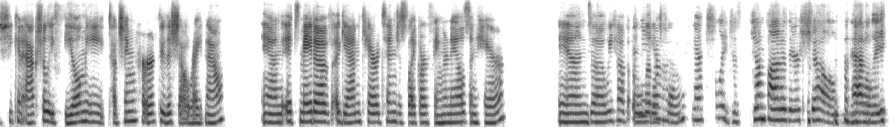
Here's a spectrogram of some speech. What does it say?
she can actually feel me touching her through the shell right now. And it's made of, again, keratin, just like our fingernails and hair. And uh, we have a little phone. Actually, just jump out of their shell, Natalie,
